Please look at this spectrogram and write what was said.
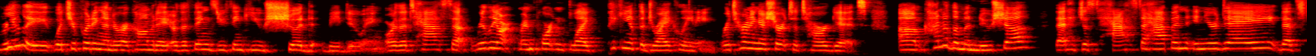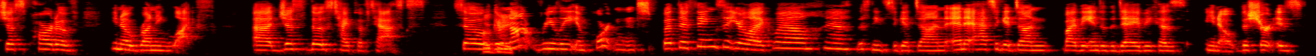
Really, what you're putting under accommodate are the things you think you should be doing, or the tasks that really aren't important, like picking up the dry cleaning, returning a shirt to Target, um, kind of the minutia that just has to happen in your day. That's just part of you know running life. Uh, just those type of tasks. So okay. they're not really important, but they're things that you're like, well, yeah, this needs to get done, and it has to get done by the end of the day because you know the shirt is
